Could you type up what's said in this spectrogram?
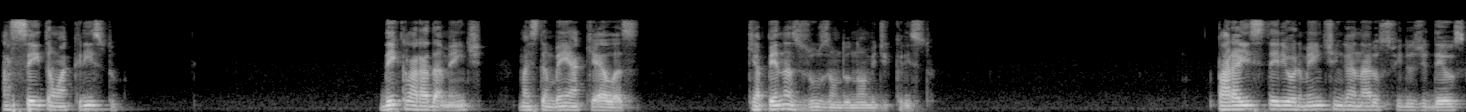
aceitam a Cristo declaradamente, mas também aquelas que apenas usam do nome de Cristo. Para exteriormente enganar os filhos de Deus,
